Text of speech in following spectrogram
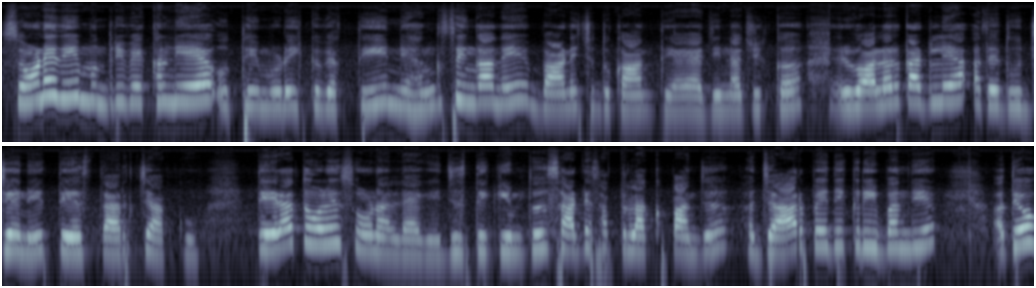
ਸੋਨੇ ਦੀ ਮੁੰਦਰੀ ਵੇਖਣ ਲਈ ਆਇਆ। ਉੱਥੇ ਮੁੜ ਇੱਕ ਵਿਅਕਤੀ ਨਿਹੰਗ ਸਿੰਘਾਂ ਦੇ ਬਾਣੇ 'ਚ ਦੁਕਾਨ ਤੇ ਆਇਆ, ਜਿਨ੍ਹਾਂ 'ਚ ਇੱਕ ਰਿਵਾਲਵਰ ਕੱਢ ਲਿਆ ਅਤੇ ਦੂਜੇ ਨੇ ਤੇਜ਼ਧਾਰ ਚਾਕੂ। 13 ਤੋਲੇ ਸੋਨਾ ਲੈ ਗਏ, ਜਿਸ ਦੀ ਕੀਮਤ 7.5 ਲੱਖ 5 ਹਜ਼ਾਰ ਰੁਪਏ ਦੇ ਕਰੀਬ ਬਣਦੀ ਹੈ ਅਤੇ ਉਹ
